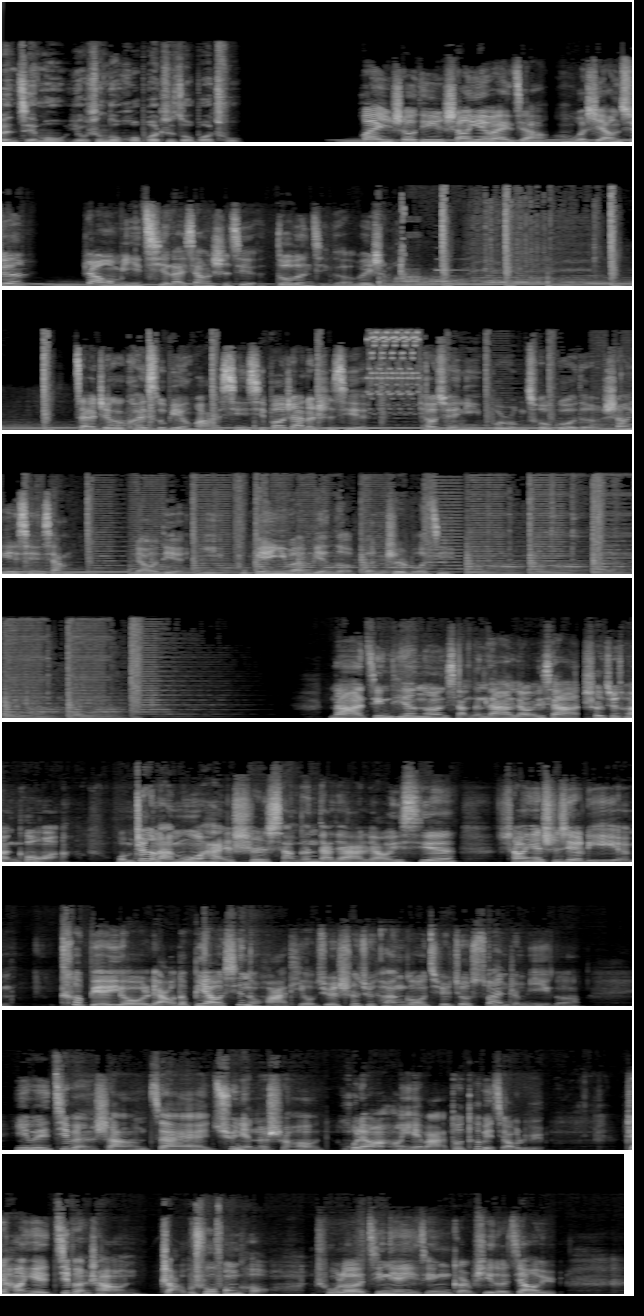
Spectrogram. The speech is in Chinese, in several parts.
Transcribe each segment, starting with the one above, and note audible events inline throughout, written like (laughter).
本节目由生动活泼制作播出。欢迎收听《商业外讲》，我是杨轩，让我们一起来向世界多问几个为什么。在这个快速变化、信息爆炸的世界，挑选你不容错过的商业现象，了解以不变应万变的本质逻辑。那今天呢，想跟大家聊一下社区团购啊。我们这个栏目还是想跟大家聊一些商业世界里。特别有聊的必要性的话题，我觉得社区团购其实就算这么一个，因为基本上在去年的时候，互联网行业吧都特别焦虑，这行业基本上找不出风口，除了今年已经嗝屁的教育，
